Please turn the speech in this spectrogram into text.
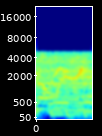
going.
